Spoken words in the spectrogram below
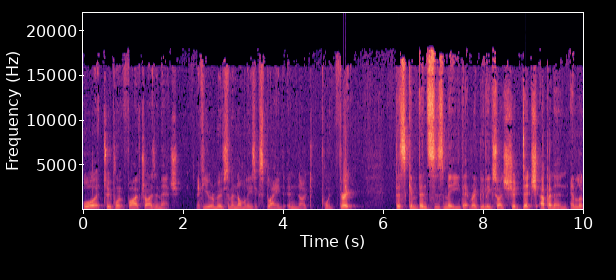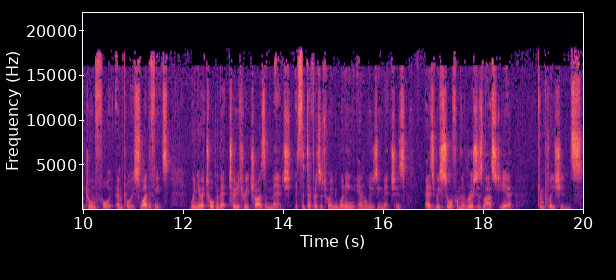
or 2.5 tries a match, if you remove some anomalies explained in note point 3. This convinces me that rugby league sides should ditch up and in and look to employ, employ slide defence. When you are talking about two to three tries a match, it's the difference between winning and losing matches, as we saw from the Roosters last year, completions.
